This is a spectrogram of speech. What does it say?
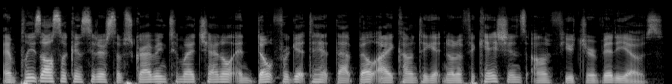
And please also consider subscribing to my channel and don't forget to hit that bell icon to get notifications on future videos.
